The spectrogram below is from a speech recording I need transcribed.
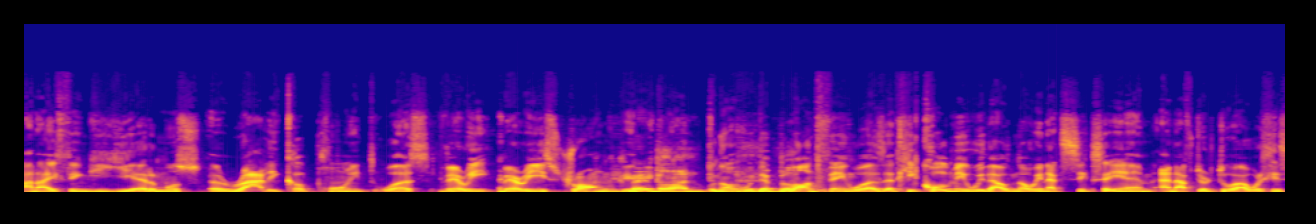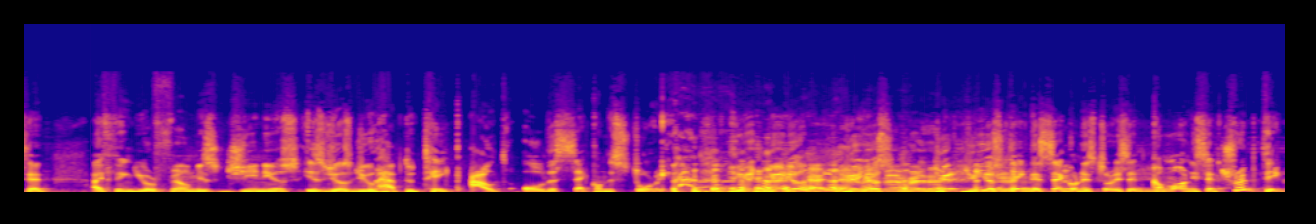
And I think Guillermo's uh, radical point was very, very strong. Very blunt. No, the blunt thing was that he called me without knowing at 6 a.m. And after two hours, he said, I think your film is genius. It's just you have to take out all the second story. you, you, you, you just, you, you just take the second story. He said, come on, it's a triptych.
